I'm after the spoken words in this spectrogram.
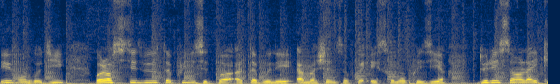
et vendredi. Voilà, si cette vidéo t'a plu, n'hésite pas à t'abonner à ma chaîne. Ça ferait extrêmement plaisir de laisser un like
